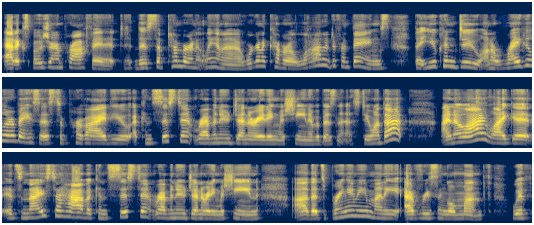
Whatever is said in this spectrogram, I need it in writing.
at Exposure and Profit this September in Atlanta, we're going to cover a lot of different things that you can do on a regular basis to provide you a consistent revenue generating machine of a business. Do you want that? I know I like it. It's nice to have a consistent revenue generating machine uh, that's bringing me money every single month with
